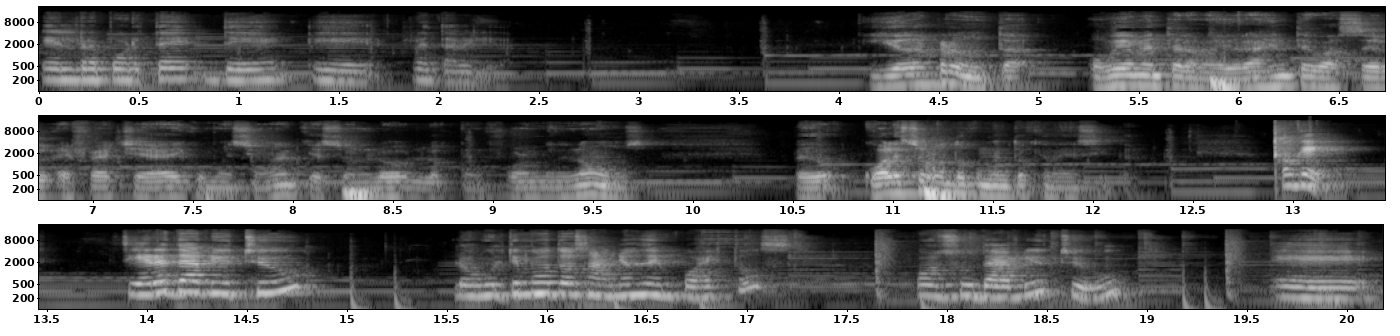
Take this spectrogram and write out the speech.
el reporte de eh, rentabilidad. Y otra pregunta, obviamente la mayoría de la gente va a hacer FHA y convencional, que son los, los conforming loans, pero ¿cuáles son los documentos que necesitas? Ok, si eres W2, los últimos dos años de impuestos con su W2, eh,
